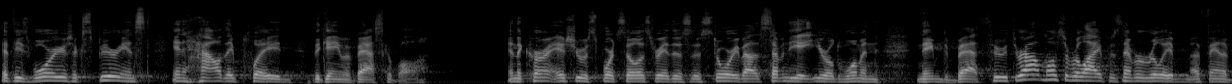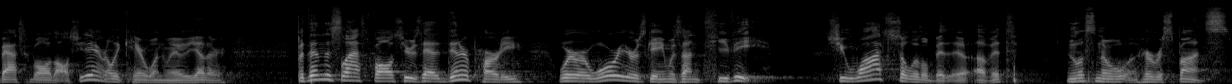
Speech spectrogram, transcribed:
that these Warriors experienced in how they played the game of basketball. In the current issue of Sports Illustrated, there's a story about a 78 year old woman named Beth, who throughout most of her life was never really a fan of basketball at all. She didn't really care one way or the other. But then this last fall, she was at a dinner party where a Warriors game was on TV. She watched a little bit of it and listened to her response.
